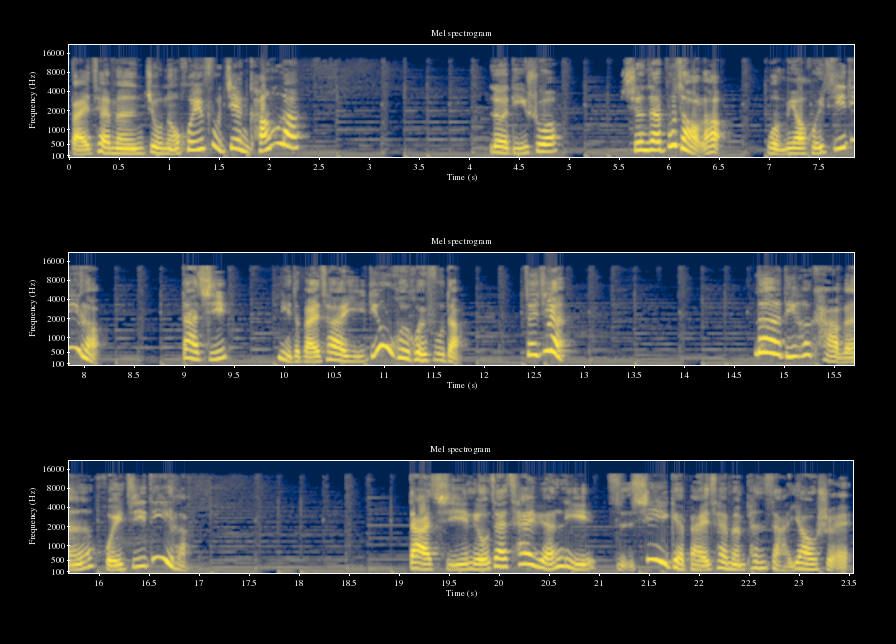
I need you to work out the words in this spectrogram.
白菜们就能恢复健康了。”乐迪说：“现在不早了，我们要回基地了。大奇，你的白菜一定会恢复的。再见。”乐迪和卡文回基地了。大奇留在菜园里，仔细给白菜们喷洒药水。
